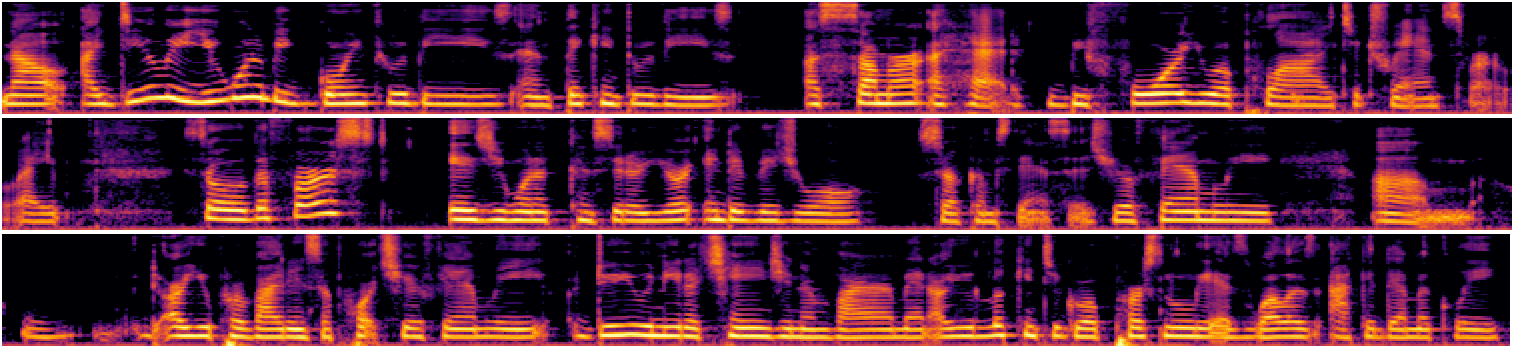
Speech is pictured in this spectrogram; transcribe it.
Now, ideally, you want to be going through these and thinking through these a summer ahead before you apply to transfer, right? So the first is you want to consider your individual circumstances, your family. Um, are you providing support to your family? Do you need a change in environment? Are you looking to grow personally as well as academically?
